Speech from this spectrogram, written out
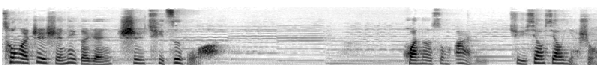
从而致使那个人失去自我。《欢乐颂二》里，曲筱绡也说。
